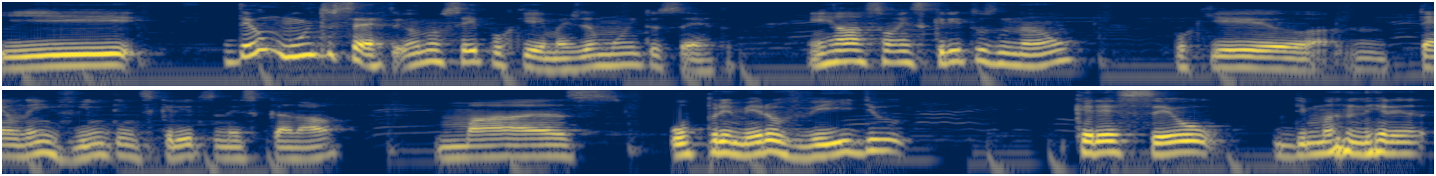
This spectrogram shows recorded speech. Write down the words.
e deu muito certo. Eu não sei porquê, mas deu muito certo. Em relação a inscritos, não, porque eu tenho nem 20 inscritos nesse canal. Mas o primeiro vídeo cresceu de maneira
